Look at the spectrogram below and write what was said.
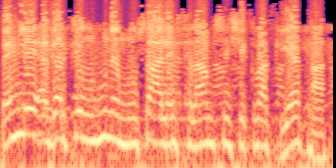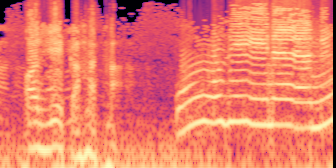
پہلے اگرچہ انہوں نے موسا علیہ السلام سے شکوا کیا تھا اور یہ کہا تھا من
